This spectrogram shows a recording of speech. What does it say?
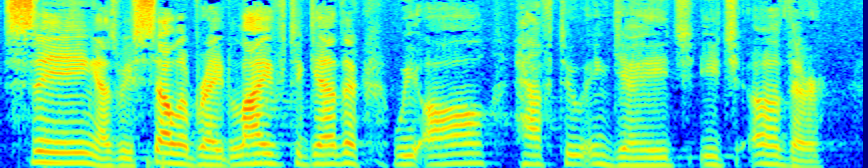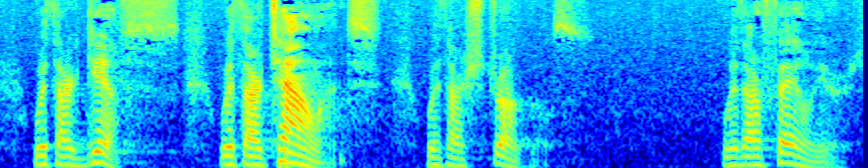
sing, as we celebrate life together, we all have to engage each other with our gifts, with our talents, with our struggles, with our failures.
